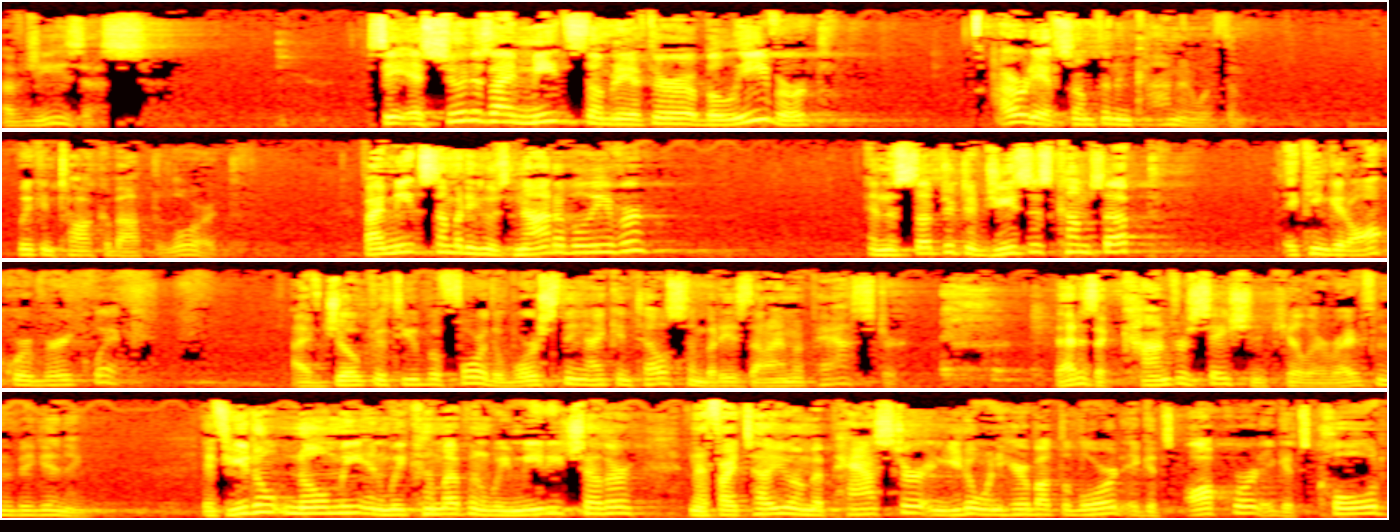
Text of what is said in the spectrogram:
of Jesus. See, as soon as I meet somebody, if they're a believer, I already have something in common with them we can talk about the Lord. If I meet somebody who's not a believer and the subject of Jesus comes up, it can get awkward very quick. I've joked with you before. The worst thing I can tell somebody is that I'm a pastor. That is a conversation killer right from the beginning. If you don't know me and we come up and we meet each other, and if I tell you I'm a pastor and you don't want to hear about the Lord, it gets awkward, it gets cold,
